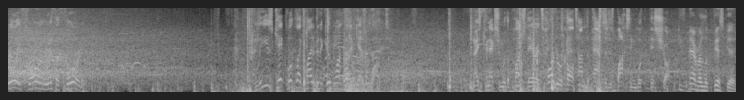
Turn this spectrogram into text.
really throwing with authority. Lee's kick looked like it might have been a good one, but it gets blocked. Nice connection with a punch there. It's hard to recall a time in the past that his boxing looked this sharp. He's never looked this good.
